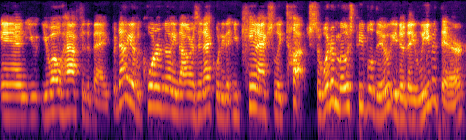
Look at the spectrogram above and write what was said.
and you, you owe half to the bank. But now you have a quarter million dollars in equity that you can't actually touch. So what do most people do? Either they leave it there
